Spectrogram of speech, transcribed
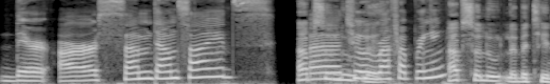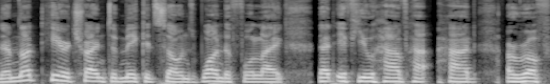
there are some downsides Uh, to a rough upbringing? Absolutely, Bettina. I'm not here trying to make it sound wonderful, like that if you have ha- had a rough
